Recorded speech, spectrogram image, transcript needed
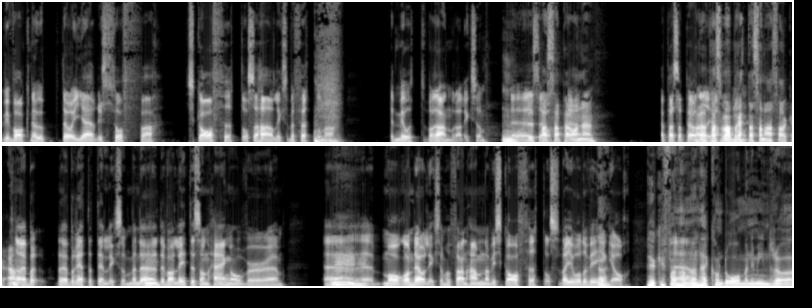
vi vaknade upp då i Jerrys soffa, skavfötter så här liksom med fötterna mot varandra liksom. Mm. Eh, du så. passar på Ja. nu. Jag passar på nu. Jag passar på att berätta sådana saker. Nu har Ja. jag, ber- nu har jag berättat det liksom. Men det, Mm. det var lite sån hangover eh, Mm. eh, morgon då liksom. Hur fan hamnar vi skavfötters? Vad gjorde vi Ja. igår? Hur fan hamnar Ja. den här kondomen i min röv?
